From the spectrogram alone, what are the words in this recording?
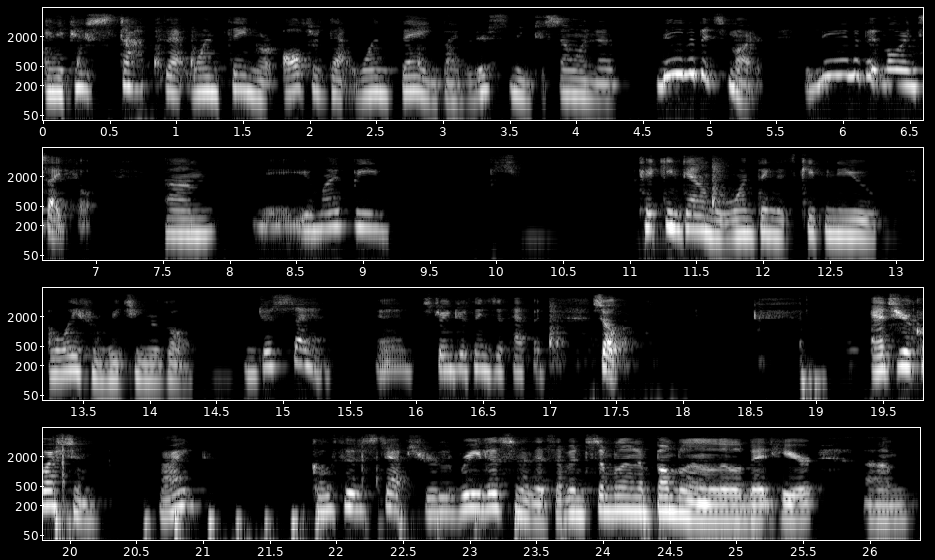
And if you stopped that one thing or altered that one thing by listening to someone a little bit smarter, a little bit more insightful, um, you might be taking down the one thing that's keeping you away from reaching your goal. I'm just saying. And stranger things have happened. So, answer your question, right? Go through the steps. Re-listen to this. I've been stumbling and bumbling a little bit here. Um,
